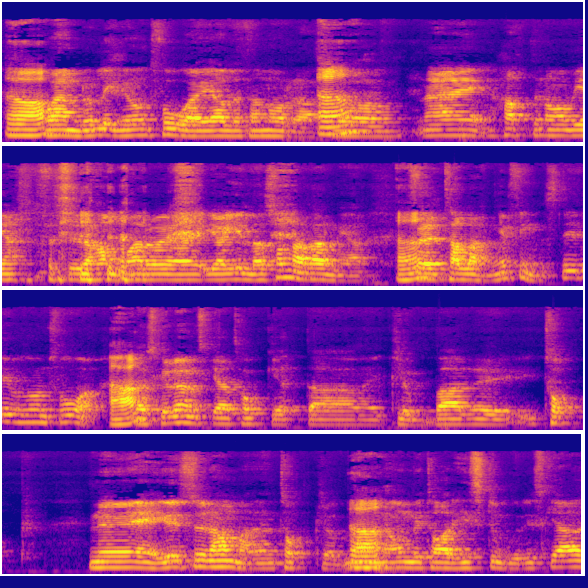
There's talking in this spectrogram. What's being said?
Ja. Och ändå ligger de tvåa i Allettan norra. Ja. Så nej, hatten av igen för Surahammar. och jag, jag gillar sådana värvningar. Ja. För talanger finns det i division 2. Jag skulle önska att Hockeyettan-klubbar i topp nu är ju Surahammar en toppklubb, men om vi tar historiska...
